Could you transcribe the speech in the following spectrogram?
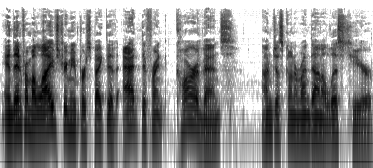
And then from a live streaming perspective at different car events, I'm just going to run down a list here.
